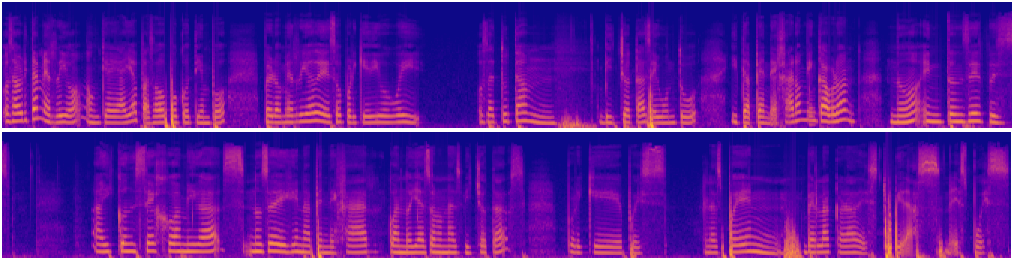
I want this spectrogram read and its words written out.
O sea, ahorita me río, aunque haya pasado poco tiempo, pero me río de eso porque digo, güey, o sea, tú tan bichota según tú y te apendejaron bien cabrón, ¿no? Entonces, pues hay consejo, amigas, no se dejen apendejar cuando ya son unas bichotas, porque pues las pueden ver la cara de estúpidas después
